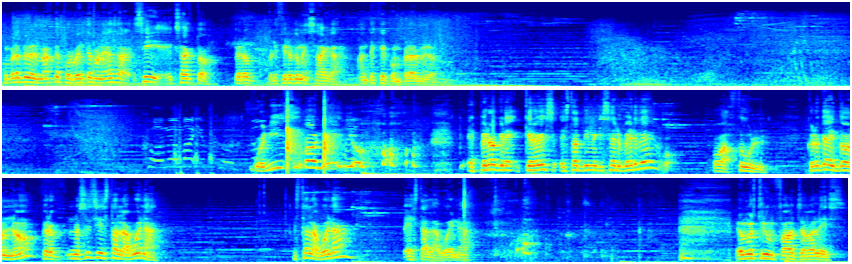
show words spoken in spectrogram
Cómpratelo el martes por 20 monedas. Sí, exacto, pero prefiero que me salga antes que comprármelo. Buenísimo, niño. Espero que... Creo que esta tiene que ser verde o, azul. Creo que hay dos, ¿no? Pero no sé si esta es la buena. ¿Esta es la buena? Esta es la buena. Hemos triunfado, chavales.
